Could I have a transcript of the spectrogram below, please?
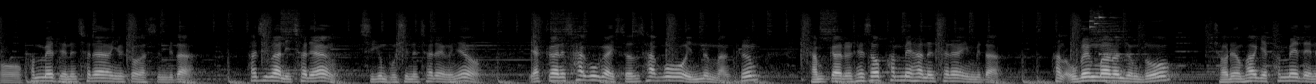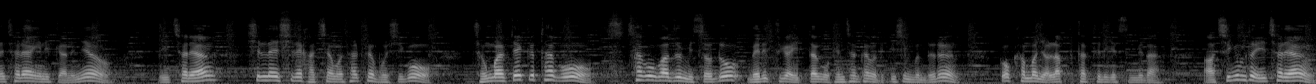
어, 판매되는 차량일 것 같습니다. 하지만 이 차량 지금 보시는 차량은요 약간의 사고가 있어서 사고 있는 만큼 감가를 해서 판매하는 차량입니다. 한 500만 원 정도 저렴하게 판매되는 차량이니까는요 이 차량 실내 실내 같이 한번 살펴보시고 정말 깨끗하고 사고가 좀 있어도 메리트가 있다고 괜찮다고 느끼신 분들은 꼭 한번 연락 부탁드리겠습니다. 아, 지금부터 이 차량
